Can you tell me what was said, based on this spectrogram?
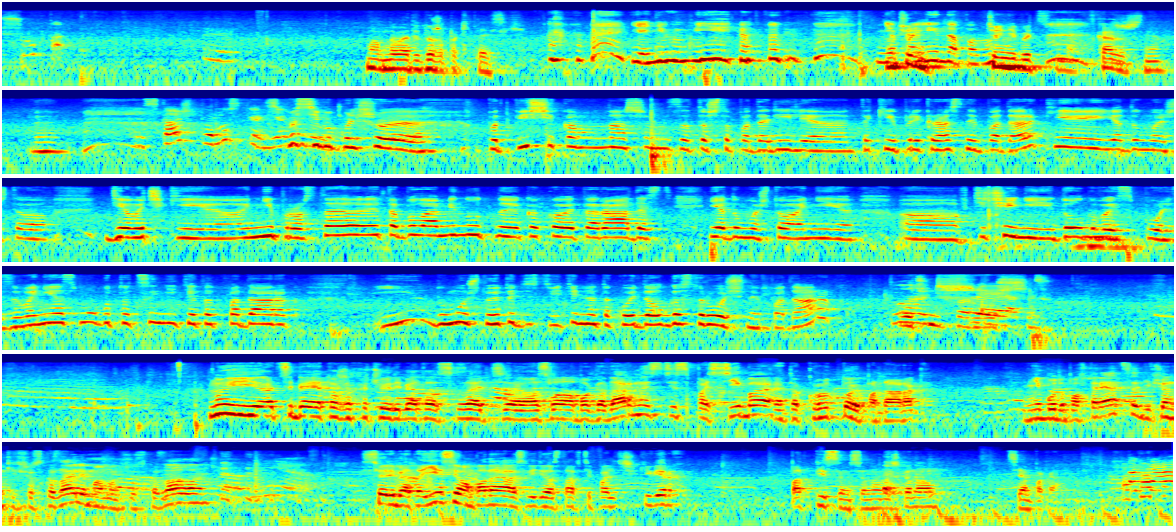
шупа. Мам, давай ты тоже по-китайски. Я не умею. Мне ну, Полина помогла. Что-нибудь скажешь, нет? Да. Скажешь по-русски, а Спасибо большое подписчикам нашим за то, что подарили такие прекрасные подарки. Я думаю, что девочки э, не просто это была минутная какая-то радость. Я думаю, что они э, в течение долгого использования смогут оценить этот подарок. И думаю, что это действительно такой долгосрочный подарок. Очень Планшет. хороший. Ну и от себя я тоже хочу, ребята, сказать э, слова благодарности. Спасибо, это крутой подарок. Не буду повторяться, девчонки все сказали, мама все сказала. Все, ребята, если вам понравилось видео, ставьте пальчики вверх. Подписываемся на наш канал. Всем пока. Пока-пока.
